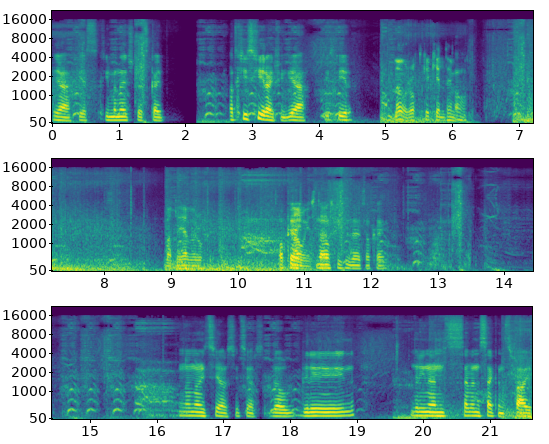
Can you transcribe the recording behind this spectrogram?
yeah, yes, he managed to escape. But he's here, I think. Yeah, he's here. No, Rotke killed him. Oh. But they have a rocket. Okay, Now he's now dead. he's dead. Okay. No, no, it's yours. It's yours. Go green. Green and seven seconds. Five.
